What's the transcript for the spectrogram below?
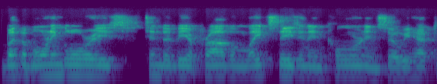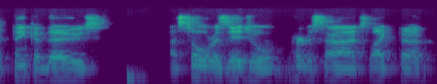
But the morning glories tend to be a problem late season in corn. And so we have to think of those uh, soil residual herbicides like the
